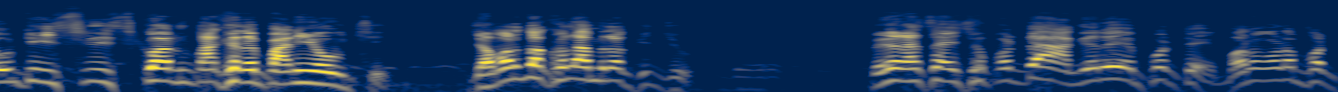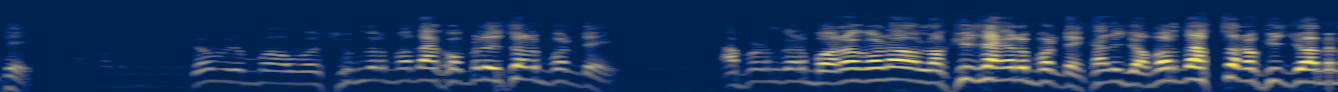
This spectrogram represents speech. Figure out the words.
ଯେଉଁଠି ଇସ୍କନ୍ ପାଖରେ ପାଣି ହେଉଛି ଜବରଦଖଲ ଆମେ ରଖିଛୁ बेहुरा साइड पटे आगरे पटे बरगड पटे सुन्दरपदा कपडेश्वर पटे आप बरगड लक्षीसगर पट्टे खाली जबरदस्त रकिछु अब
